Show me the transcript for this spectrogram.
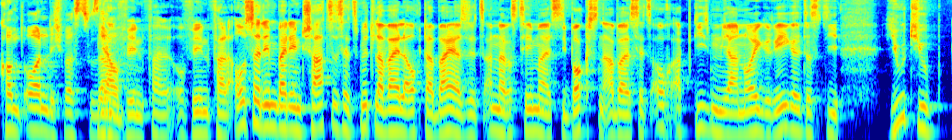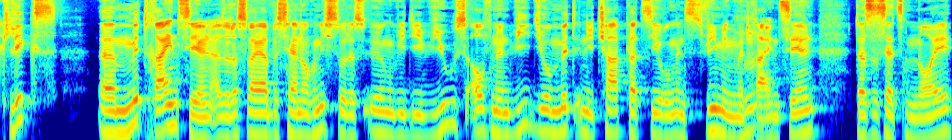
kommt ordentlich was zusammen. Ja, auf jeden Fall, auf jeden Fall. Außerdem bei den Charts ist jetzt mittlerweile auch dabei, also jetzt anderes Thema als die Boxen, aber ist jetzt auch ab diesem Jahr neu geregelt, dass die YouTube-Klicks äh, mit reinzählen. Also das war ja bisher noch nicht so, dass irgendwie die Views auf ein Video mit in die Chartplatzierung ins Streaming mhm. mit reinzählen. Das ist jetzt neu.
